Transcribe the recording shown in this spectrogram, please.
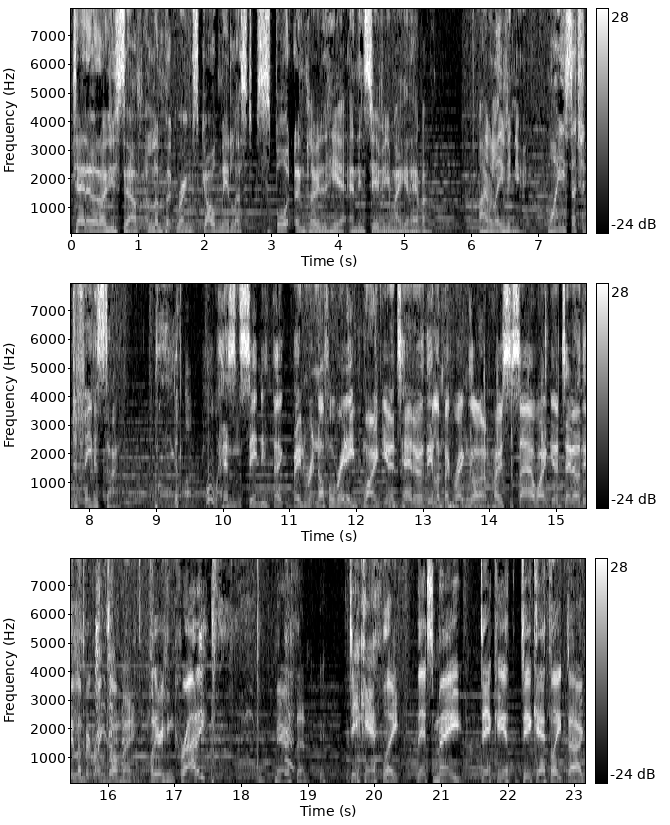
tattoo it on yourself, Olympic rings, gold medalist, sport included here, and then see if you can make it happen. I believe in you. Why are you such a defeatist, Dunk? Oh, hasn't said anything. Been written off already. Won't get a tattoo of the Olympic rings on him. Who's to say I won't get a tattoo of the Olympic rings on me? What do you reckon, karate? Marathon. Dick athlete. That's me. Dick, ath- deck athlete Doug.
